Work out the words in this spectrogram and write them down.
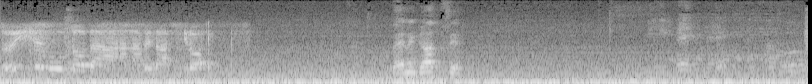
Ricevuto da nave dattilo. Bene, grazie. mi ripete per favore?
